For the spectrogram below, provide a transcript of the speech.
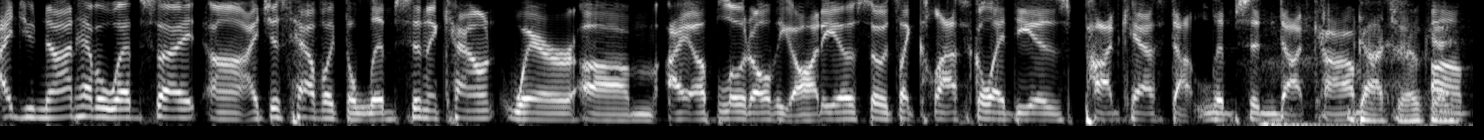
I do not have a website. Uh, I just have like the Libsyn account where um, I upload all the audio. So it's like classical ideas podcast.libsyn.com. Gotcha, okay. Um,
